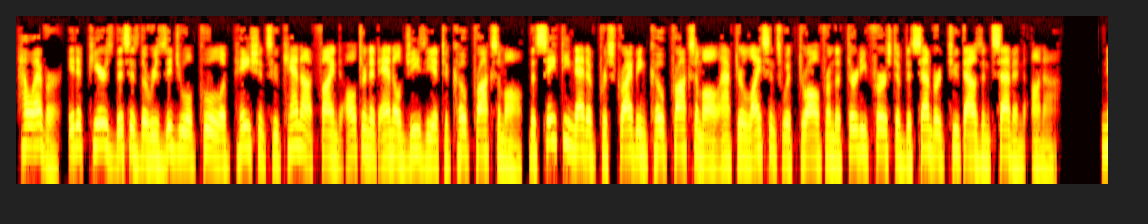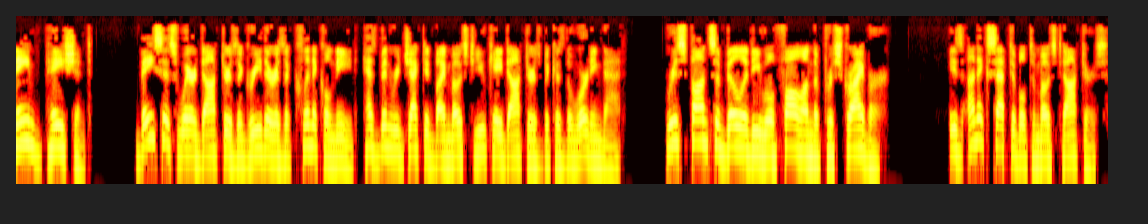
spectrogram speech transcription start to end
However, it appears this is the residual pool of patients who cannot find alternate analgesia to coproxamol. The safety net of prescribing coproxamol after license withdrawal from the 31st of December 2007 on a named patient basis where doctors agree there is a clinical need, has been rejected by most UK doctors because the wording that responsibility will fall on the prescriber is unacceptable to most doctors.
